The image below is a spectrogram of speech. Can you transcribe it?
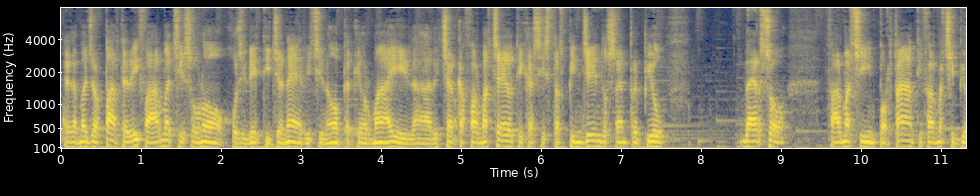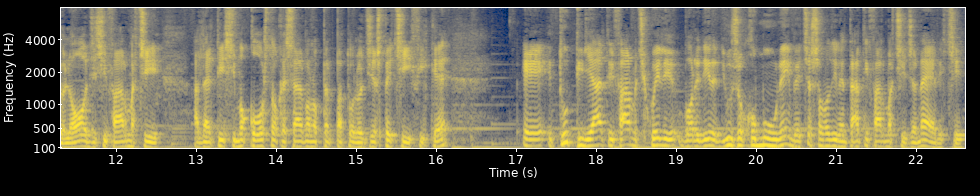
eh, la maggior parte dei farmaci sono cosiddetti generici, no? perché ormai la ricerca farmaceutica si sta spingendo sempre più verso farmaci importanti, farmaci biologici, farmaci ad altissimo costo che servono per patologie specifiche. E tutti gli altri farmaci, quelli vorrei dire di uso comune, invece sono diventati farmaci generici.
